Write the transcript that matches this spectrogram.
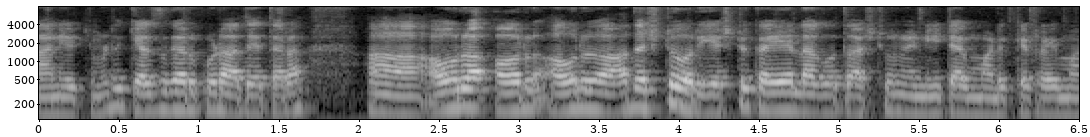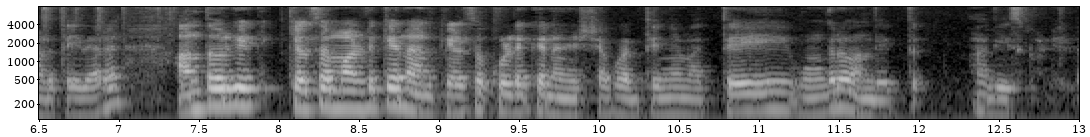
ನಾನು ಯೋಚನೆ ಮಾಡಿದ್ರೆ ಕೆಲಸಗಾರ ಕೂಡ ಅದೇ ಥರ ಅವರು ಅವರು ಅವರು ಆದಷ್ಟು ಅವ್ರು ಎಷ್ಟು ಕೈಯಲ್ಲಾಗುತ್ತೋ ಅಷ್ಟು ನೀಟಾಗಿ ಮಾಡೋಕ್ಕೆ ಟ್ರೈ ಮಾಡ್ತಾ ಇದ್ದಾರೆ. ಅಂಥವ್ರಿಗೆ ಕೆಲಸ ಮಾಡಲಿಕ್ಕೆ ನಾನು ಕೆಲಸ ಕೊಡಲಿಕ್ಕೆ ನಾನು ಇಷ್ಟಪಡ್ತೀನಿ. ಮತ್ತೆ ಉಂಗುರ ಒಂದಿತ್ತು. ಅದು ಇಸ್ಕೊಂಡಿಲ್ಲ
